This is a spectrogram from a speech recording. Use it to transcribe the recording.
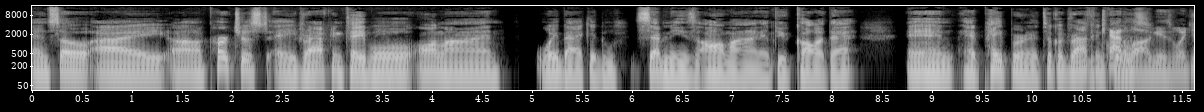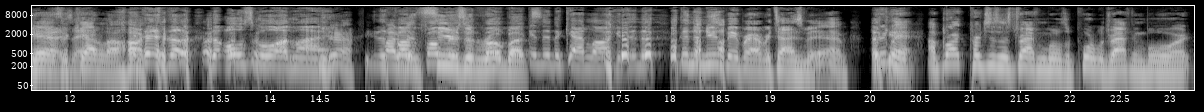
And so I uh, purchased a drafting table online way back in 70s online, if you call it that and had paper and it took a drafting the catalog course. is what you yeah, the catalog. the, the, old school online. Yeah, the might have been phone, Sears and Roebucks. and then the catalog, and then the, then the newspaper advertisement. Yeah. But Okay. anyway, I brought purchased this drafting board. It was a portable drafting board.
